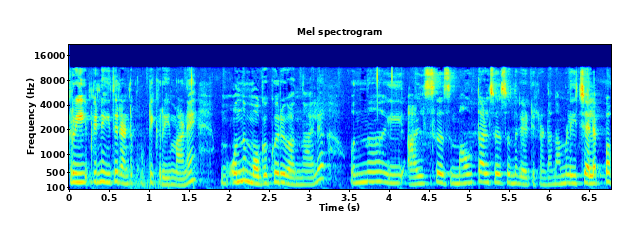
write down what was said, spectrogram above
ക്രീം പിന്നെ ഇത് രണ്ട് കുട്ടി ക്രീമാണേ. ഒന്ന് മുഖക്കുരു വന്നാൽ ഒന്ന് ഈ അൾസേഴ്സ് മൗത്ത് അൾസേഴ്സ് എന്ന് കേട്ടിട്ടുണ്ടോ? നമ്മൾ ഈ ചിലപ്പം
